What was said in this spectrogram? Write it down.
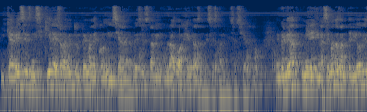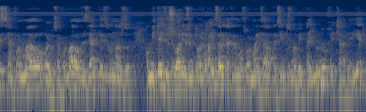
y que a veces ni siquiera es solamente un tema de codicia, a veces está vinculado a agendas de desestabilización. ¿no? En realidad, mire, en las semanas anteriores se han formado, bueno, se han formado desde antes unos comités de usuarios en todo el país, ahorita tenemos formalizado 391, fecha de ayer,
